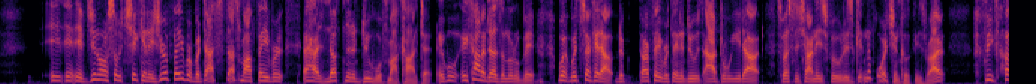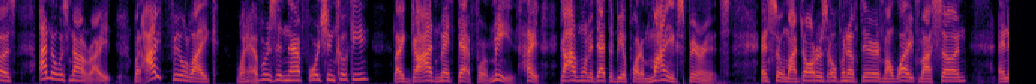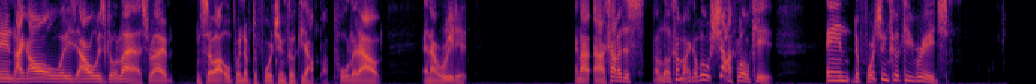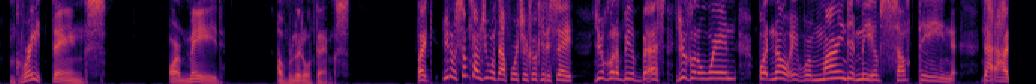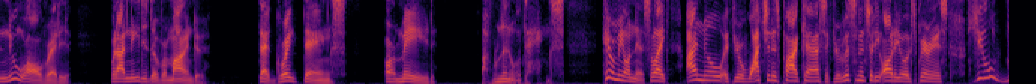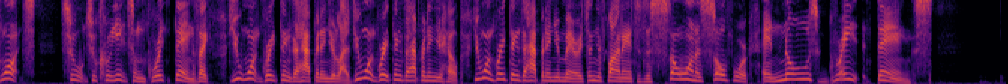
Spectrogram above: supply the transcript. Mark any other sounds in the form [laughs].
if, General Tso's chicken is your favorite, but that's that's my favorite. It has nothing to do with my content. It will- it kind of does a little bit, but but check it out. The, our favorite thing to do is after we eat out, especially Chinese food, is getting the fortune cookies, right? [laughs] Because I know it's not right, but I feel like whatever's in that fortune cookie, like God meant that for me. [laughs] Like God wanted that to be a part of my experience. And so my daughters open up theirs, my wife, my son, and then like I always, I always go last, right? And so I open up the fortune cookie, I, I pull it out, and I read it. And I, I kind of just, I look, I'm like a little shocked little kid. And the fortune cookie reads, Great things are made of little things. Like, you know, sometimes you want that fortune cookie to say, You're going to be the best, you're going to win. But no, it reminded me of something that I knew already, but I needed a reminder that great things are made of little things. Hear me on this. Like, I know if you're watching this podcast, if you're listening to the audio experience, you want to to create some great things. Like you want great things to happen in your life. You want great things to happen in your health. You want great things to happen in your marriage and your finances and so on and so forth. And those great things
